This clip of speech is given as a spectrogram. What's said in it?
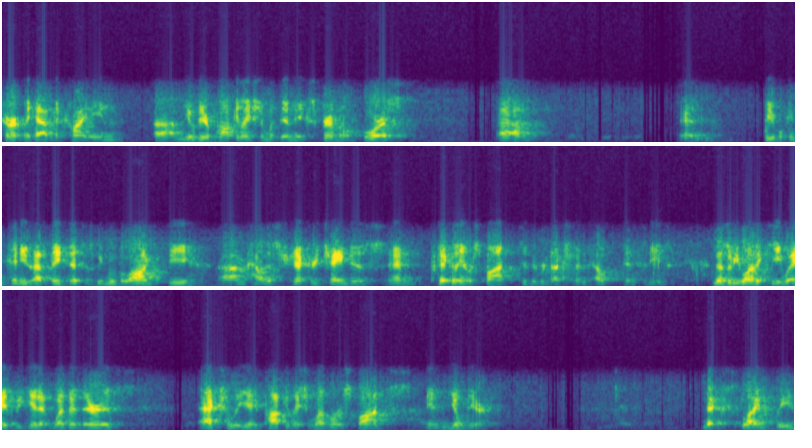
currently have a declining uh, mule deer population within the experimental forest. Um, and we will continue to update this as we move along to see Um, how this trajectory changes, and particularly in response to the reduction in elk densities. This will be one of the key ways we get at whether there is actually a population-level response in mule deer. Next slide, please.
